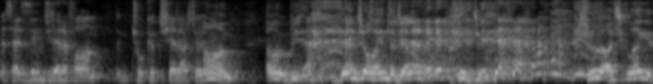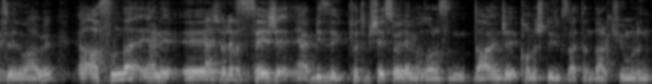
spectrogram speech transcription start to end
mesela zencilere falan çok kötü şeyler söyledik. Ama ama bir zenci olayını da bir... Şunu da açıklığa getirelim abi. Ya aslında yani e, Ya söylemedim. SJ yani biz de kötü bir şey söylemiyoruz. Orası daha önce konuştuyduk zaten Dark Humor'ın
